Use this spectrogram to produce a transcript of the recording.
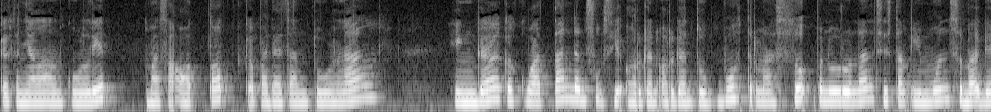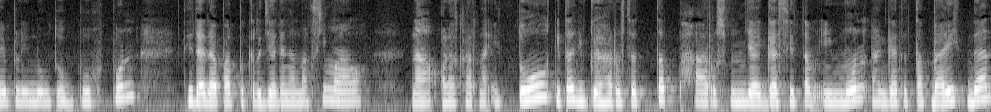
kekenyalan kulit, masa otot, kepadatan tulang, hingga kekuatan dan fungsi organ-organ tubuh termasuk penurunan sistem imun sebagai pelindung tubuh pun tidak dapat bekerja dengan maksimal. Nah, oleh karena itu, kita juga harus tetap harus menjaga sistem imun agar tetap baik dan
